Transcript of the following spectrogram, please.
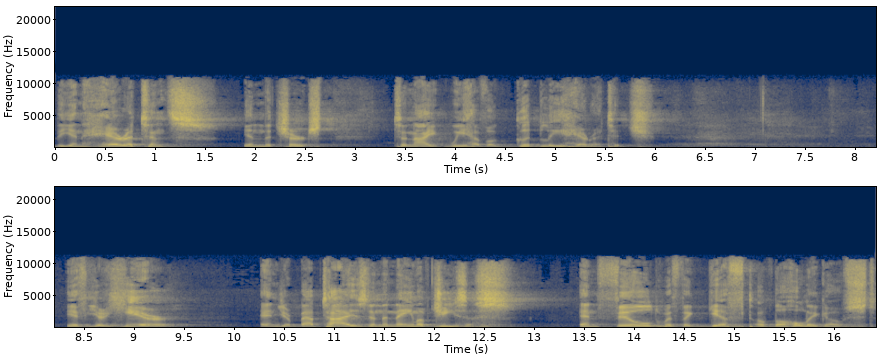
the inheritance in the church. Tonight, we have a goodly heritage. If you're here and you're baptized in the name of Jesus and filled with the gift of the Holy Ghost,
